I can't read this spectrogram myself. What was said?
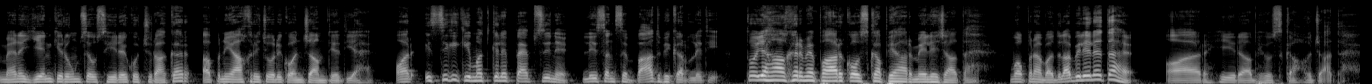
मैंने येन के रूम से उस हीरे को चुराकर अपनी आखिरी चोरी को अंजाम दे दिया है, और इसी की कीमत के लिए पेप्सी ने ली संग से बात भी कर ली थी। तो यहाँ आखिर में पार को उसका प्यार मिल ही जाता है। वो अपना बदला भी ले लेता है और हीरा भी उसका हो जाता है।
